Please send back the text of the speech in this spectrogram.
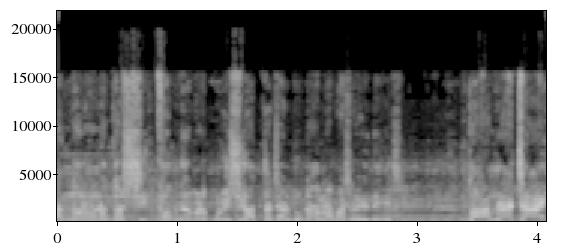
আন্দোলনরত শিক্ষকদের উপরে পুলিশি অত্যাচার, দুটো আমরা পাশাপাশি দেখেছি। তো আমরা চাই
